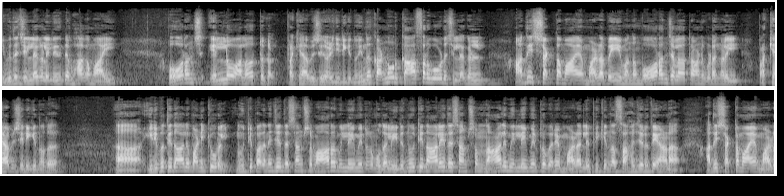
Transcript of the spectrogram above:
വിവിധ ജില്ലകളിൽ ഇതിന്റെ ഭാഗമായി ഓറഞ്ച് യെല്ലോ അലർട്ടുകൾ പ്രഖ്യാപിച്ചു കഴിഞ്ഞിരിക്കുന്നു. ഇന്ന് കണ്ണൂർ കാസർഗോഡ് ജില്ലകൾ അതിശക്തമായ മഴ പെയ്യുമെന്നും ഓറഞ്ച് അലർട്ടാണ് ഇവിടങ്ങളിൽ പ്രഖ്യാപിച്ചിരിക്കുന്നത്. ഇരുപത്തിനാല് മണിക്കൂറിൽ നൂറ്റി പതിനഞ്ച് ദശാംശം ആറ് മില്ലിമീറ്റർ മുതൽ ഇരുന്നൂറ്റി നാല് ദശാംശം നാല് മില്ലിമീറ്റർ വരെ മഴ ലഭിക്കുന്ന സാഹചര്യത്തെയാണ് അതിശക്തമായ മഴ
